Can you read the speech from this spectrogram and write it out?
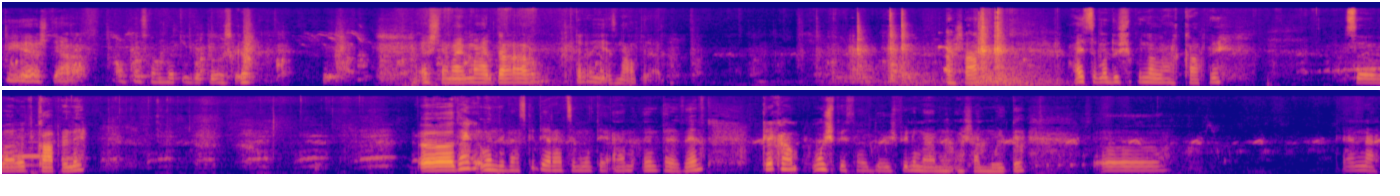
Puii ăștia au fost cam bătut de cloșcă. Ăștia mai mari, dar trăiesc, n-au treabă. Așa. Hai să mă duc și până la capre. Să vă arăt caprele. Uh, dacă mă întrebați câte rațe multe am în prezent, cred că am 11 sau 12, nu mai am așa multe. Uh, na.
